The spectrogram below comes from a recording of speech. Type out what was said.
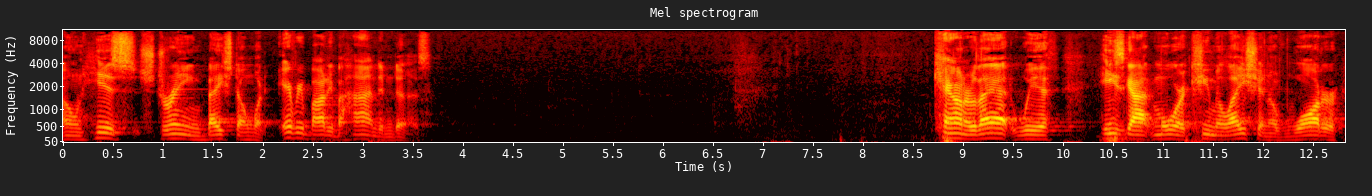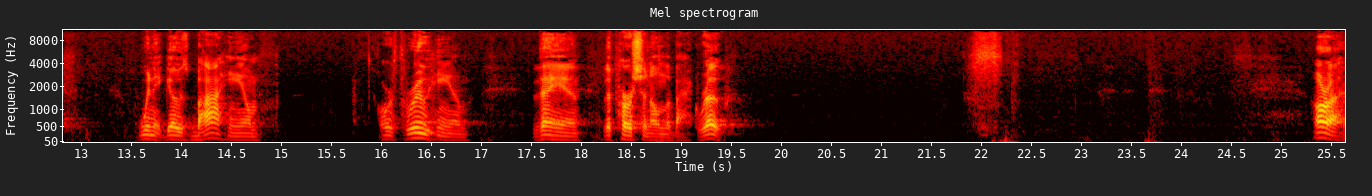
on his stream based on what everybody behind him does. counter that with he's got more accumulation of water when it goes by him or through him than the person on the back row. All right,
